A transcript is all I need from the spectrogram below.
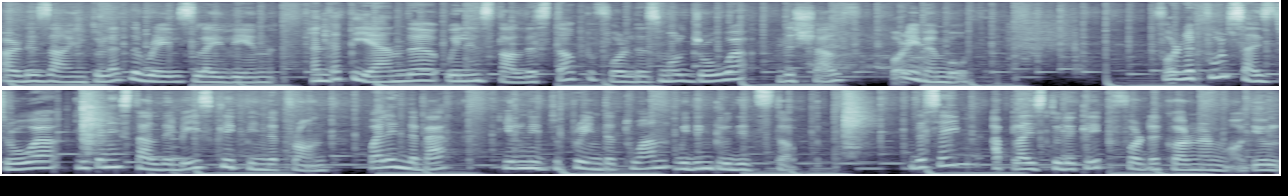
are designed to let the rails slide in, and at the end we'll install the stop for the small drawer, the shelf, or even both. For the full-size drawer, you can install the base clip in the front, while in the back you'll need to print that one with included stop. The same applies to the clip for the corner module.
